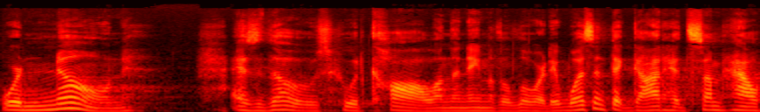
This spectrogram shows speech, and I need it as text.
were known as those who would call on the name of the Lord. It wasn't that God had somehow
